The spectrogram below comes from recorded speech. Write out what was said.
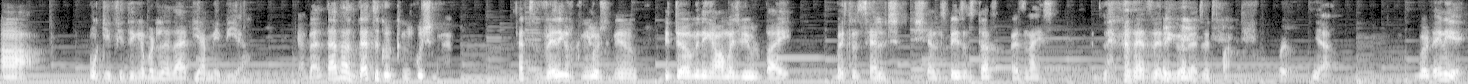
Ah, okay. If you think about it like that, yeah, maybe yeah, yeah. That, that that's a good conclusion, man. That's a very good conclusion. You know, determining how much we will buy based on shelf shelf space and stuff. That's nice. that's very good. That's very fun. But yeah. But anyway,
